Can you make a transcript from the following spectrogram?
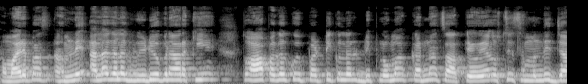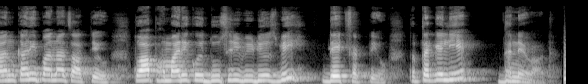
हमारे पास, हमने अलग अलग वीडियो बना रखी है। तो आप अगर कोई पर्टिकुलर डिप्लोमा करना चाहते हो या उससे संबंधित जानकारी पाना चाहते हो तो आप हमारी कोई दूसरी वीडियोज़ भी देख सकते हो। तब तक के लिए धन्यवाद।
